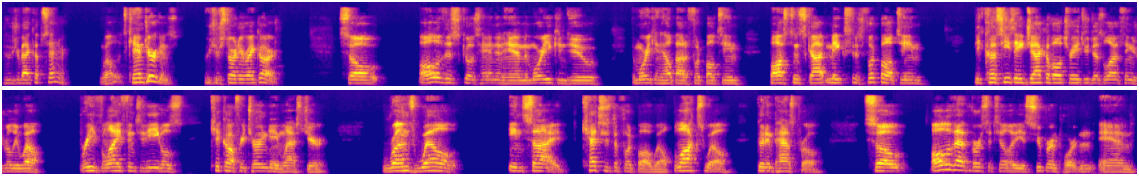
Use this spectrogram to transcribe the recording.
who's your backup center. Well, it's Cam Jurgens, who's your starting right guard. So all of this goes hand in hand. The more you can do, the more you can help out a football team. Boston Scott makes his football team because he's a jack of all trades who does a lot of things really well. Breathed life into the Eagles' kickoff return game last year, runs well inside, catches the football well, blocks well, good in pass pro. So all of that versatility is super important. And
